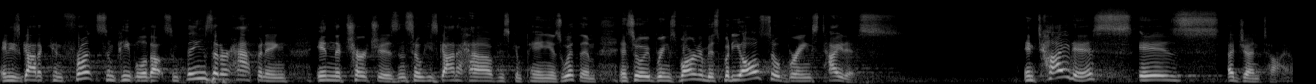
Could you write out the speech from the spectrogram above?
and he's got to confront some people about some things that are happening in the churches. And so he's got to have his companions with him. And so he brings Barnabas, but he also brings Titus. And Titus is a Gentile.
